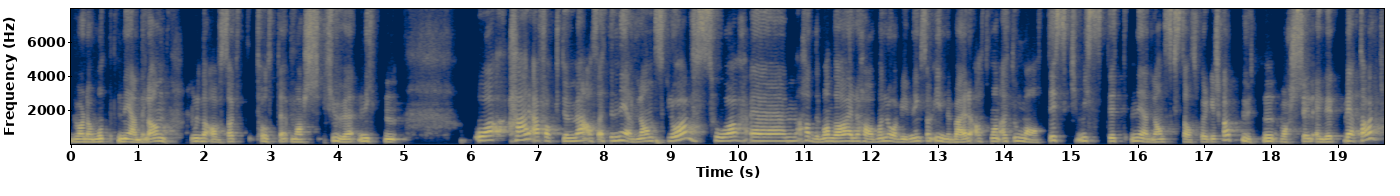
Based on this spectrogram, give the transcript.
var da mot Nederland. Den ble da avsagt 12.3.2019. Og her er faktumet altså etter nederlandsk lov så eh, hadde man da, eller har man lovgivning som innebærer at man automatisk mistet nederlandsk statsborgerskap uten varsel eller vedtak.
